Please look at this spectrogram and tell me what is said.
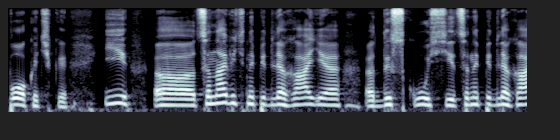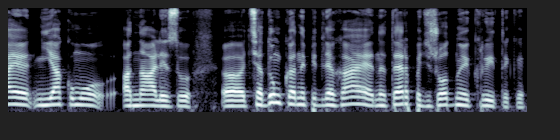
покички, покидьки. І е, це навіть не підлягає е, дискусії, це не підлягає ніякому аналізу. Е, ця думка не підлягає, не терпить жодної критики.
